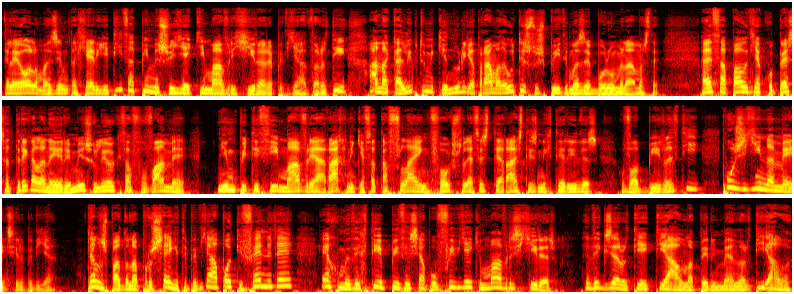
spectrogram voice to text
λέει όλα μαζί με τα χέρια τι θα πει μεσογειακή μαύρη χείρα ρε παιδιά τώρα; Τι ανακαλύπτουμε καινούργια πράγματα ούτε στο σπίτι μας δεν μπορούμε να είμαστε δηλαδή θα πάω διακοπές στα τρίκαλα να ηρεμήσω λίγο και θα φοβάμαι μη μου πιτηθεί η μαύρη αράχνη και αυτά τα flying fox, δηλαδή αυτές τις τεράστιες νυχτερίδες βαμπύρ. Δηλαδή, πώς γίναμε έτσι, ρε παιδιά; Τέλος πάντων, να προσέχετε, παιδιά, από ό,τι φαίνεται έχουμε δεχτεί επίθεση από φίδια και μαύρες χείρες. Ε, δεν ξέρω τι, τι άλλο να περιμένω, τι άλλο.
